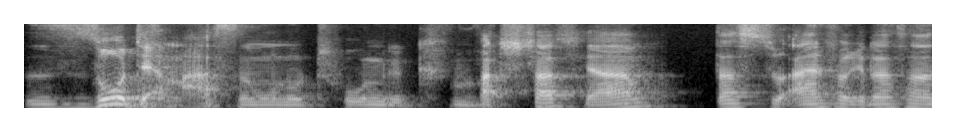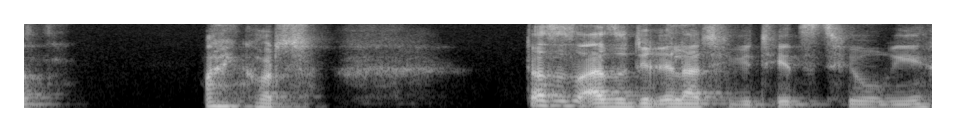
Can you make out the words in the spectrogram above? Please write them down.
so dermaßen monoton gequatscht hat, ja, dass du einfach gedacht hast, mein Gott, das ist also die Relativitätstheorie.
